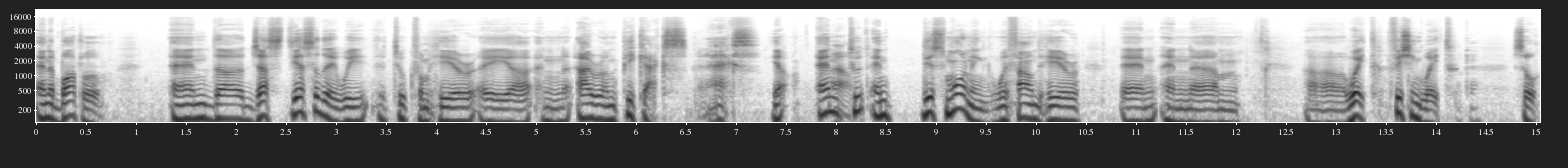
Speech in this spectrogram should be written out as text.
and a bottle. And uh, just yesterday we took from here a uh, an iron pickaxe. An axe. Yeah, and Wow. to, and this morning we found here an an um, uh, weight, fishing weight. Okay. So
